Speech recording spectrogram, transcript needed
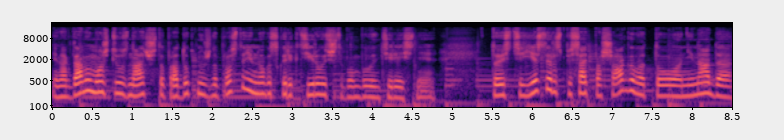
Иногда вы можете узнать, что продукт нужно просто немного скорректировать, чтобы он был интереснее. То есть, если расписать пошагово, то не надо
